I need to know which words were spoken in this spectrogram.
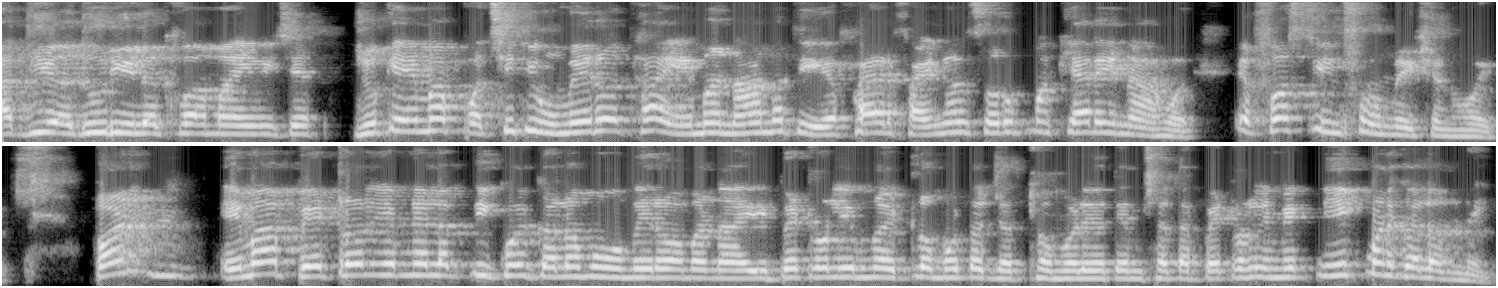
આધી અધૂરી લખવામાં આવી છે. જો કે એમાં પછીથી ઉમેરો થાય એમાં ના નથી. એફઆઈઆર ફાઇનલ સ્વરૂપમાં ક્યારેય ના હોય. એ ફર્સ્ટ ઇન્ફોર્મેશન હોય. પણ એમાં પેટ્રોલિયમને લગતી કોઈ કલમો ઉમેરવામાં ના આવી. પેટ્રોલિયમનો એટલો મોટો જથ્થો મળ્યો તેમ છતાં પેટ્રોલિયમ એક્ટની એક પણ કલમ નહીં.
